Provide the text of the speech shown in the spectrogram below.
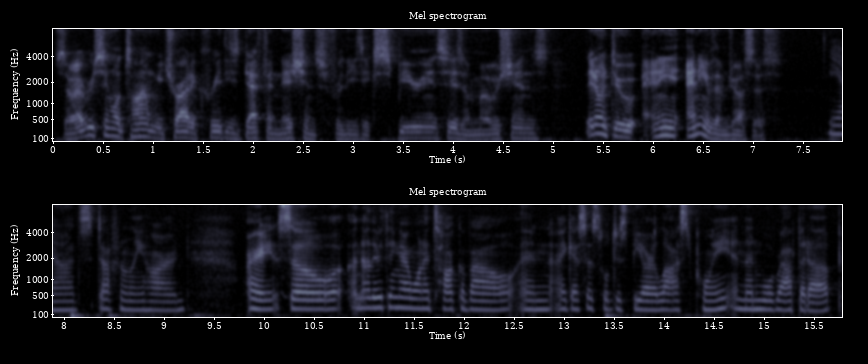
So every single time we try to create these definitions for these experiences, emotions, they don't do any any of them justice. Yeah, it's definitely hard. All right, so another thing I want to talk about, and I guess this will just be our last point, and then we'll wrap it up.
